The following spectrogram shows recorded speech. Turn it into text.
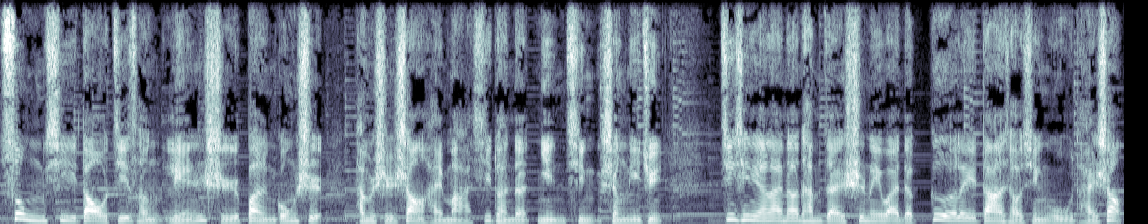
送戏到基层临时办公室，他们是上海马戏团的年轻生力军。近些年来呢，他们在室内外的各类大小型舞台上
